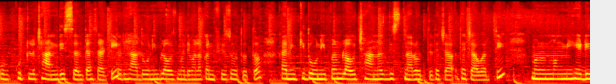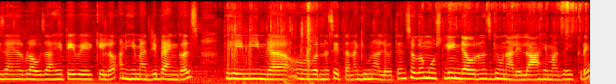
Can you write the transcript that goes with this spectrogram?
कु कुठलं छान दिसेल त्यासाठी? तर ह्या दोन्ही ब्लाऊजमध्ये मला कन्फ्यूज होत होतं. कारण की दोन्ही पण ब्लाऊज छानच दिसणार होते त्याच्या त्याच्यावरती. म्हणून मग मी हे डिझायनर ब्लाऊज आहे ते वेअर केलं. आणि हे माझे बँगल्स तर हे मी इंडियावरनंच येताना घेऊन आले होते. आणि सगळं मोस्टली इंडियावरूनच घेऊन आलेलं आहे माझं इकडे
